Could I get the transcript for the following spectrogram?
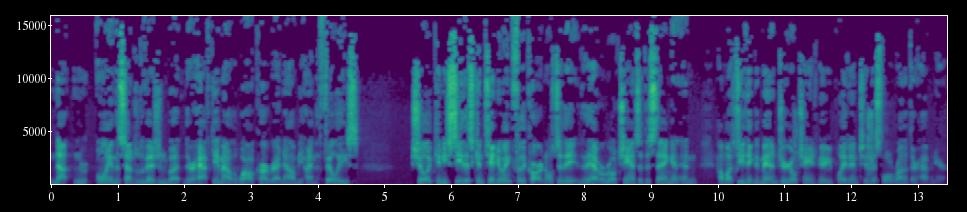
Not only in the Central Division, but they're half game out of the wild card right now behind the Phillies. Shillig, can you see this continuing for the Cardinals? Do they do they have a real chance at this thing? And, and how much do you think the managerial change maybe played into this little run that they're having here?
